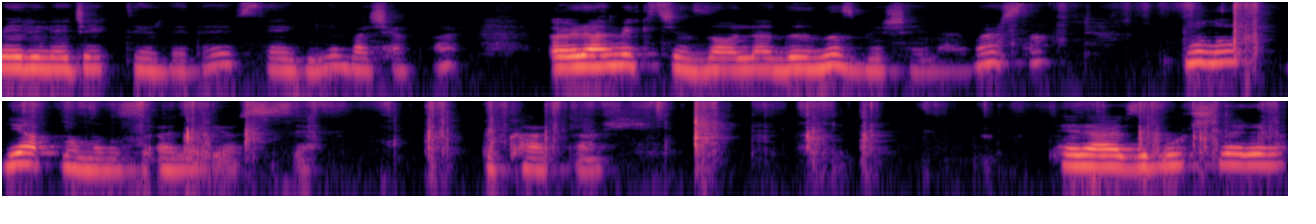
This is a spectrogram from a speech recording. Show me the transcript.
verilecektir dedi sevgili Başaklar. Öğrenmek için zorladığınız bir şeyler varsa bunu yapmamanızı öneriyor size bu kartlar. Terazi burçları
